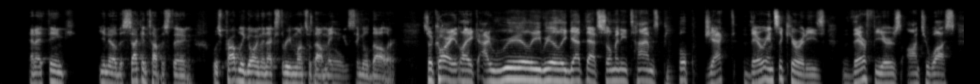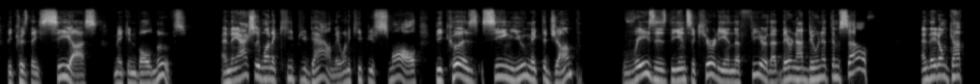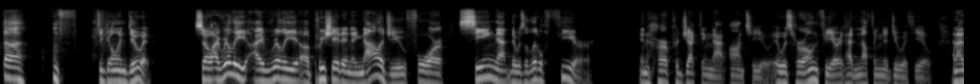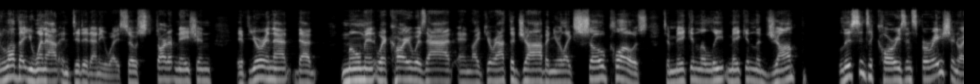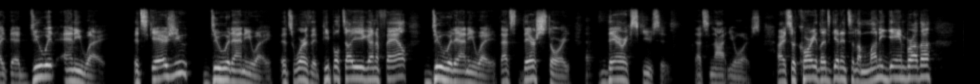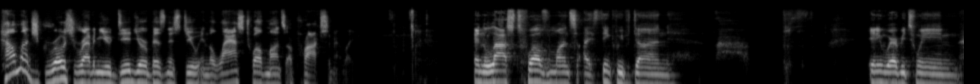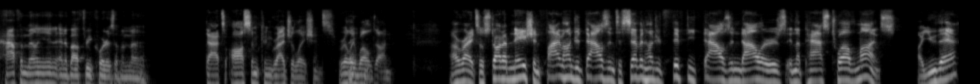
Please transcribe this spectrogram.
and I think, you know, the second toughest thing was probably going the next three months without making a oh. single dollar. So, Corey, like, I really, really get that. So many times people project their insecurities, their fears onto us because they see us making bold moves. And they actually want to keep you down. They want to keep you small because seeing you make the jump raises the insecurity and the fear that they're not doing it themselves. And they don't got the oomph to go and do it. So I really, I really appreciate and acknowledge you for seeing that there was a little fear in her projecting that onto you. It was her own fear. It had nothing to do with you. And I love that you went out and did it anyway. So Startup Nation, if you're in that that moment where Corey was at and like you're at the job and you're like so close to making the leap, making the jump, listen to Corey's inspiration right there. Do it anyway. It scares you, do it anyway. It's worth it. People tell you you're going to fail, do it anyway. That's their story, their excuses. That's not yours. All right, so Corey, let's get into the money game, brother. How much gross revenue did your business do in the last 12 months approximately? In the last 12 months, I think we've done anywhere between half a million and about three quarters of a million. That's awesome. Congratulations. Really Thank well you. done. All right. So Startup Nation, five hundred thousand to seven hundred fifty thousand dollars in the past twelve months. Are you there?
